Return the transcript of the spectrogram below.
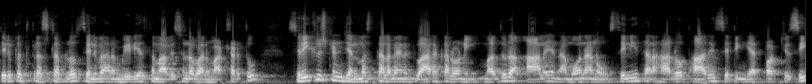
తిరుపతి ప్రెస్ క్లబ్లో శనివారం మీడియా సమావేశంలో వారు మాట్లాడుతూ శ్రీకృష్ణుని జన్మస్థలమైన ద్వారకాలోని మధుర ఆలయ నమూనాను సినీ తరహాలో భారీ సెట్టింగ్ ఏర్పాటు చేసి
